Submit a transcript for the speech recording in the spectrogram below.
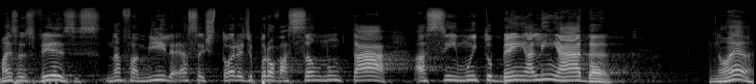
Mas às vezes, na família, essa história de provação não está assim muito bem alinhada, não é?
